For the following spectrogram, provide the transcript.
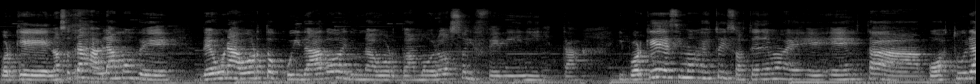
Porque nosotras hablamos de, de un aborto cuidado y de un aborto amoroso y feminista. ¿Y por qué decimos esto y sostenemos eh, eh, esta postura?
